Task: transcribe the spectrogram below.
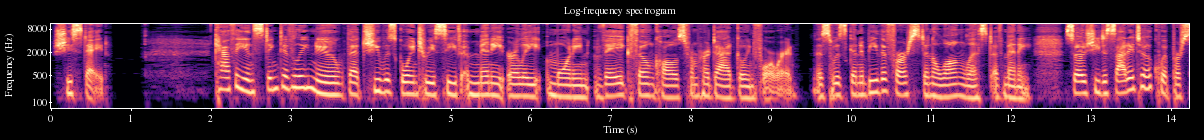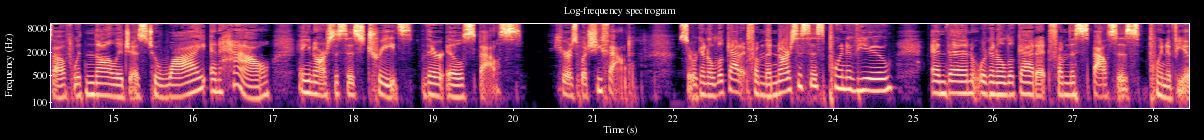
she stayed. Kathy instinctively knew that she was going to receive many early morning vague phone calls from her dad going forward. This was going to be the first in a long list of many. So she decided to equip herself with knowledge as to why and how a narcissist treats their ill spouse. Here's what she found. So we're going to look at it from the narcissist point of view, and then we're going to look at it from the spouse's point of view.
